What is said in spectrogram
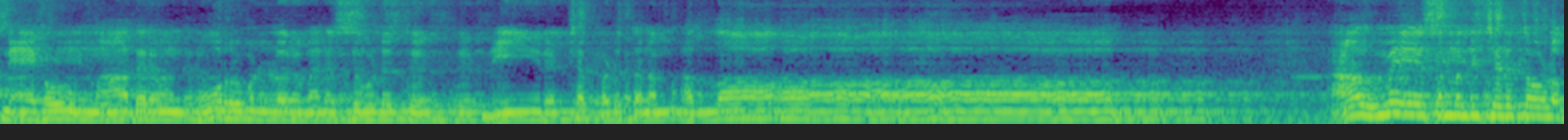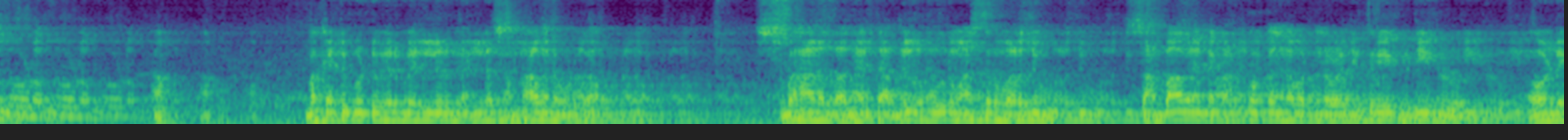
സ്നേഹവും ആദരവും കൂറുമുള്ളൊരു മനസ്സ് കൊടുത്ത് നീ രക്ഷപ്പെടുത്തണം. അല്ലാ ആ ഉമ്മയെ സംബന്ധിച്ചിടത്തോളം ബക്കറ്റ് കൊണ്ട് വരുമ്പോൾ എല്ലാവരും നല്ല സംഭാവന കൊടുക്കണം. സുഭാനന്ദ നേരത്തെ അബ്ദുൽ ഗഫൂർ മാസ്റ്റർ പറഞ്ഞു സംഭാവന എന്റെ കണക്കൊക്കെ അങ്ങനെ പറഞ്ഞു പറഞ്ഞു ഇത്രയേ കിട്ടിയിട്ടുള്ളൂ. അതുകൊണ്ട്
